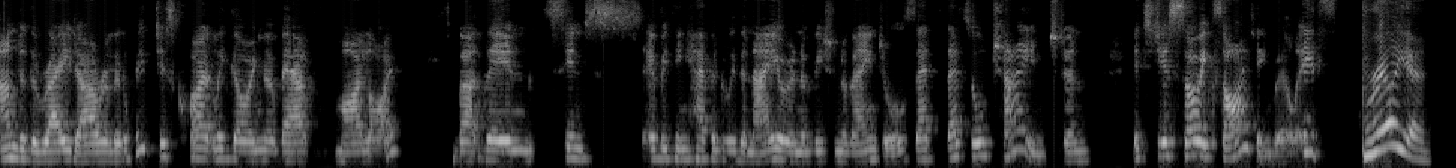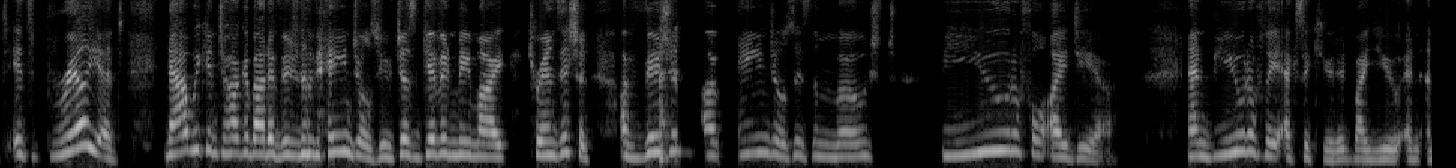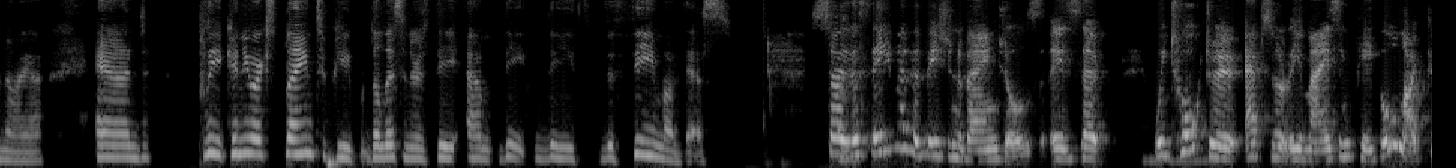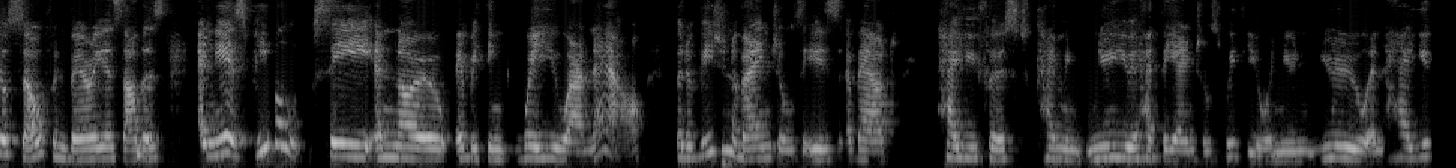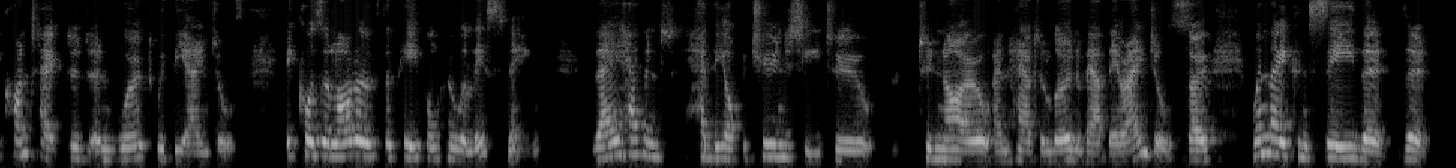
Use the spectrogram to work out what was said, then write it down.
under the radar a little bit, just quietly going about my life. But then, since everything happened with Anayah and a vision of angels, that that's all changed, and it's just so exciting, really. It's brilliant. It's brilliant. Now we can talk about a vision of angels. You've just given me my transition. A vision of angels is the most beautiful idea and beautifully executed by you and Anayah. And please, can you explain to people, the listeners, the um, the the the theme of this? So the theme of a vision of angels is that we talk to absolutely amazing people like yourself and various others. And yes, people see and know everything where you are now, but a vision of angels is about how you first came in, knew you had the angels with you, and you knew and how you contacted and worked with the angels. Because a lot of the people who are listening, they haven't had the opportunity to to know and how to learn about their angels. So when they can see that that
